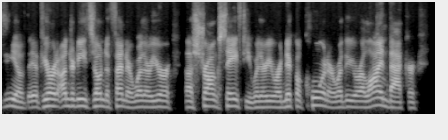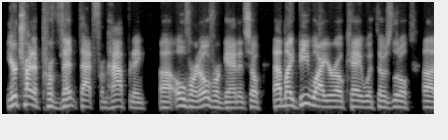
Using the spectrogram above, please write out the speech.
you know if you're an underneath zone defender, whether you're a strong safety, whether you're a nickel corner, whether you're a linebacker, you're trying to prevent that from happening uh, over and over again. And so that might be why you're okay with those little uh,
